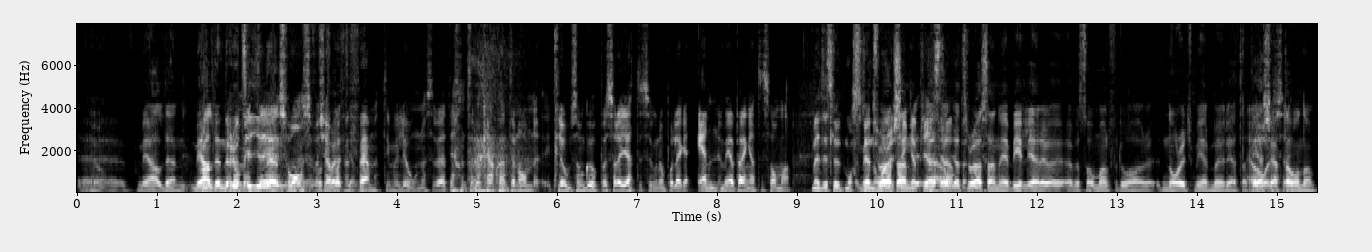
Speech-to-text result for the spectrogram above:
Eh, med all den, med all den Men om rutinen. inte Swansea får köpa för kvaliteten. 50 miljoner så vet jag inte. Då kanske inte någon klubb som går upp är sådär jättesugna på att lägga ännu mer pengar till sommaren. Men till slut måste Men jag Norwich sänka jag, jag, prislappen jag tror att han är billigare över sommaren för då har Norwich mer möjlighet att Ja, ersätta honom.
